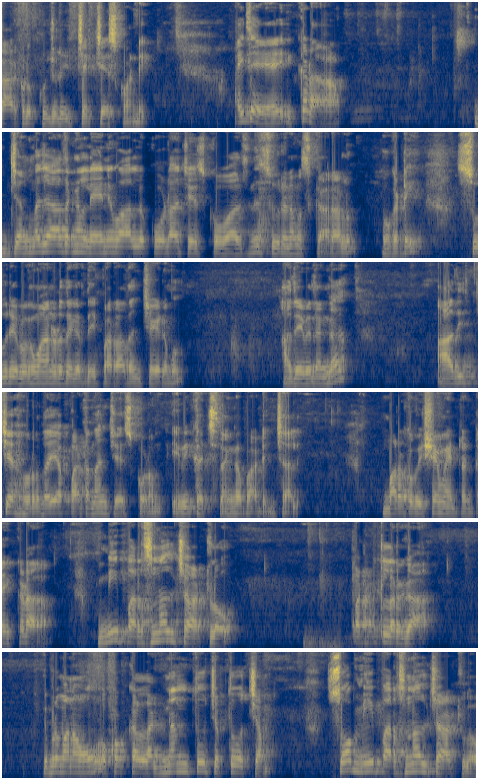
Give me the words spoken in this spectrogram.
కారకుడు కుజుడు చెక్ చేసుకోండి. అయితే ఇక్కడ జన్మజాతకం లేని వాళ్ళు కూడా చేసుకోవాల్సింది సూర్య నమస్కారాలు. ఒకటి సూర్య భగవానుడి దగ్గర దీపారాధన చేయడము. అదేవిధంగా ఆదిత్య హృదయ పఠనం చేసుకోవడం. ఇవి ఖచ్చితంగా పాటించాలి. మరొక విషయం ఏంటంటే ఇక్కడ మీ పర్సనల్ చార్ట్లో పర్టికులర్గా ఇప్పుడు మనం ఒక్కొక్క లగ్నంతో చెప్తూ వచ్చాం. సో మీ పర్సనల్ చార్ట్లో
